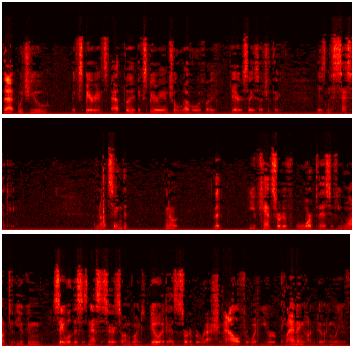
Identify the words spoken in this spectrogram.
That which you experience at the experiential level, if I dare say such a thing, is necessity. I'm not saying that, you know, that you can't sort of warp this if you want to. You can say, well, this is necessary, so I'm going to do it as a sort of a rationale for what you're planning on doing, where you've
